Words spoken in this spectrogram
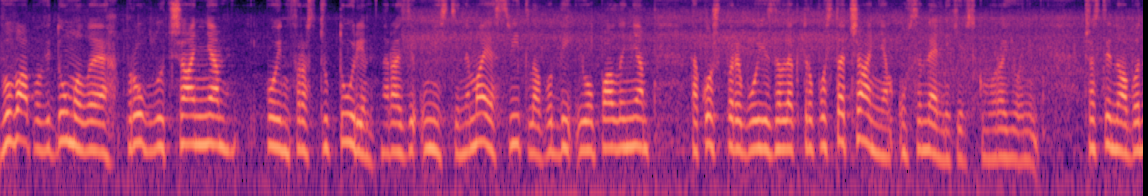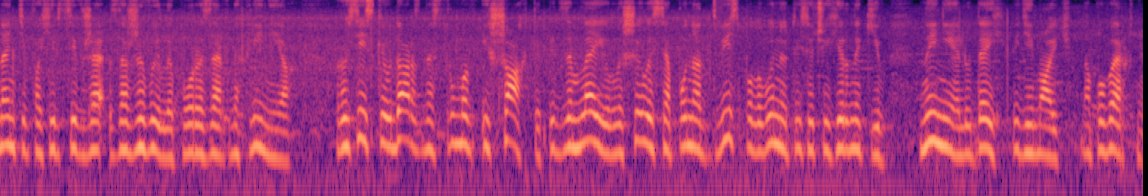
Вова повідомили про влучання по інфраструктурі. Наразі у місті немає світла, води і опалення. Також перебої з електропостачанням у Синельниківському районі. Частину абонентів фахівці вже заживили по резервних лініях. Російський удар знеструмив і шахти. Під землею лишилися понад 2,5 тисячі гірників. Нині людей підіймають на поверхню.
